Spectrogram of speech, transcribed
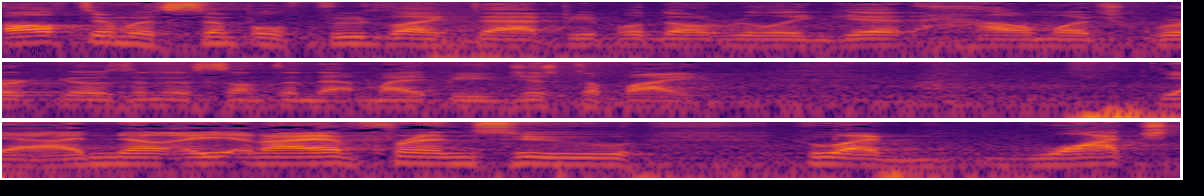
often with simple food like that, people don't really get how much work goes into something that might be just a bite. Yeah, I know, and I have friends who who I've watched,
